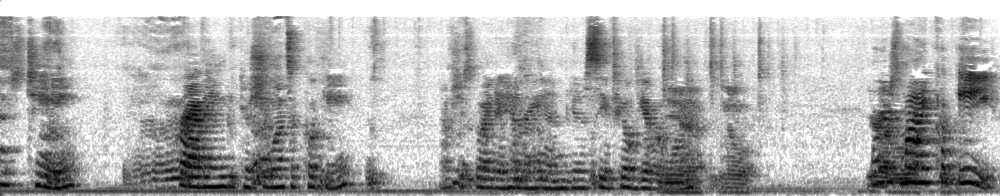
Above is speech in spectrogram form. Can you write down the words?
There's Teeny crabbing because she wants a cookie. Now she's going to Henry and going to see if he'll give her one. no. Where's my cookie?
